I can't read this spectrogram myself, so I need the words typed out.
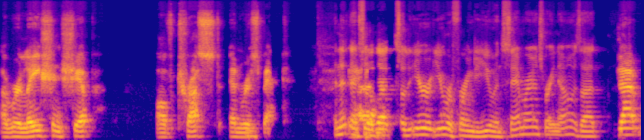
a relationship of trust and hmm. respect. And, and so that so you're you're referring to you and Samaranch right now? Is that that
